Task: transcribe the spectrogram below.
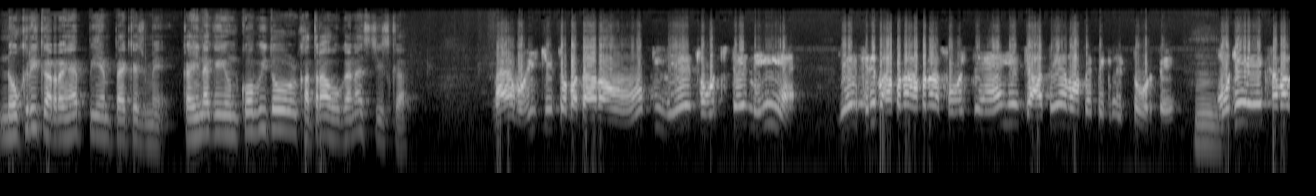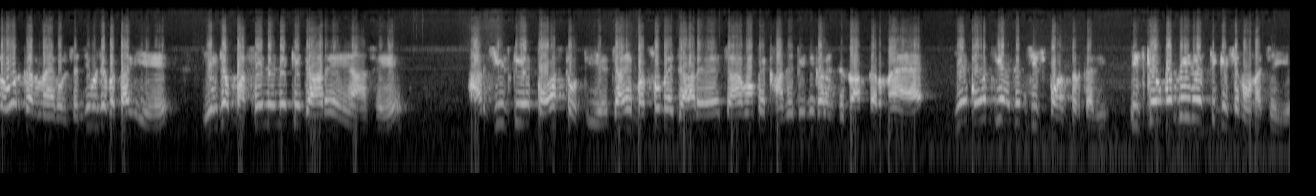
नौकरी कर रहे हैं पीएम पैकेज में। कहीं ना कहीं उनको भी तो खतरा होगा ना इस चीज़ का। मैं वही चीज़ तो बता रहा हूँ कि ये सोचते नहीं है। ये सिर्फ़ अपना अपना सोचते हैं ये जाते हैं वहाँ पे पिकनिक टूर पे। हम्म। मुझे एक सवाल और करना है गुलशन जी मुझे बताइए ये जो बसें ले लेके जा रहे हैं यहाँ से हर चीज़ की एक कॉस्ट होती है। चाहे बसों में जा रहे हैं चाहे वहाँ पे खाने पीने का इंतज़ाम करना है ये कौन सी एजेंसी स्पॉन्सर करी? इसके ऊपर भी इन्वेस्टिगेशन होना चाहिए।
